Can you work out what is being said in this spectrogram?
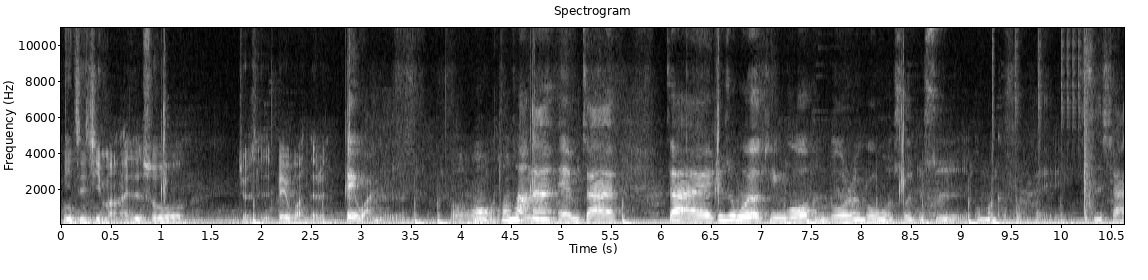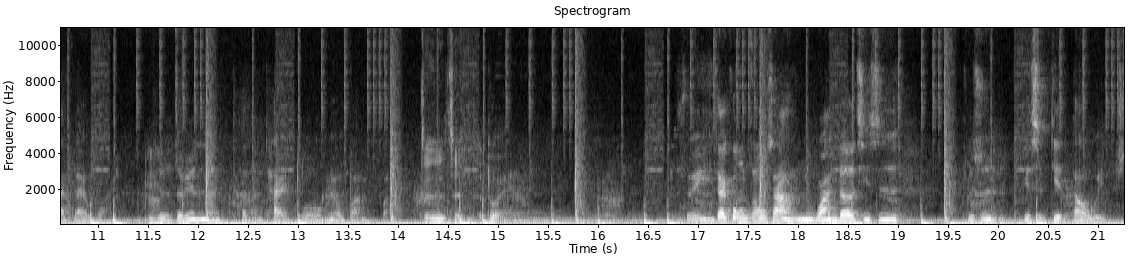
你自己吗？还是说就是被玩的人？被玩的人。哦，哦，通常男 M 在在就是我有听过很多人跟我说，就是我们可不可以私下再玩？嗯就是这边人可能太多，没有办法。这是真的。对，所以在公众上你玩的其实就是也是点到为止，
